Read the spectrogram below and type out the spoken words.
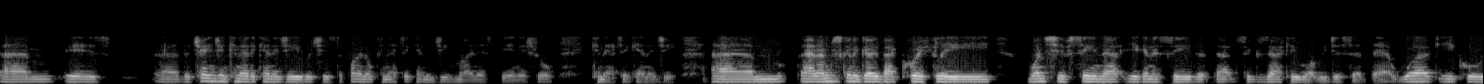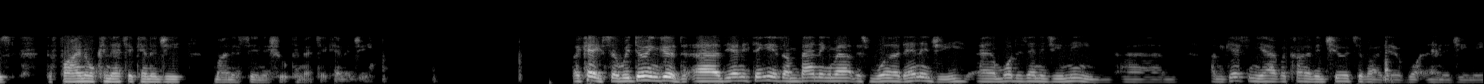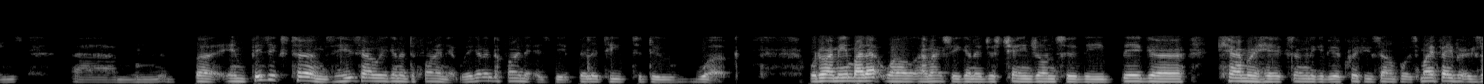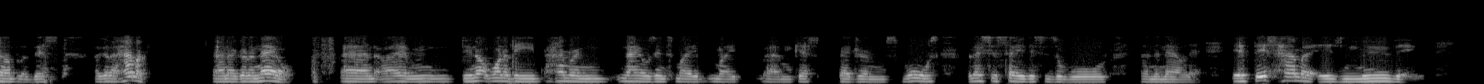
um, is uh, the change in kinetic energy, which is the final kinetic energy minus the initial kinetic energy. Um, and I'm just going to go back quickly. Once you've seen that, you're going to see that that's exactly what we just said there. Work equals the final kinetic energy minus the initial kinetic energy. Okay, so we're doing good. Uh, the only thing is I'm banding about this word energy, and what does energy mean? Um, I'm guessing you have a kind of intuitive idea of what energy means. Um, but in physics terms, here's how we're going to define it. We're going to define it as the ability to do work. What do I mean by that? Well, I'm actually going to just change on to the bigger camera here because I'm going to give you a quick example. It's my favorite example of this. I've got a hammer and I got a nail and I do not want to be hammering nails into my, my um, guest bedroom's walls, but let's just say this is a wall and the nail there. If this hammer is moving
